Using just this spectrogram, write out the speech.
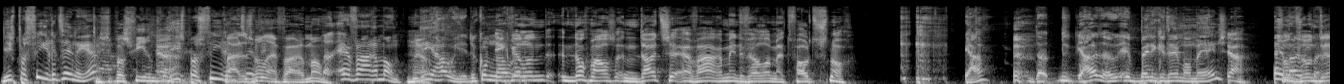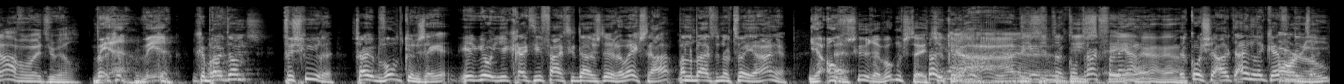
die is pas 24, hè? Die is pas 24. Die is pas 24. Maar dat is wel een ervaren man. Een ervaren man. Ja. Die hou je. Er komt nou Ik wil een, nogmaals een Duitse ervaren middenvelder met foute snor. Ja, dat, ja, daar ben ik het helemaal mee eens. Ja, Nee, zo'n zo'n draver weet je wel. Weer, weer. Gebruik dan verschuren. Zou je bijvoorbeeld kunnen zeggen, je, joh, je krijgt hier 50.000 euro extra, maar dan blijft er nog twee jaar hangen. Ja, oh, Verschuren hebben we ook nog steeds. Zou je kunnen Ja, doen. ja, Dan ja, geef je ja. hem een contract verlengen. Ja, ja, ja. Dan kost je uiteindelijk... Hè, die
